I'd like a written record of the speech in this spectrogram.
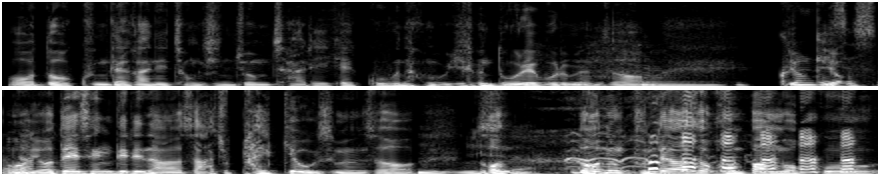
어 너 군대 가니 정신 좀 차리겠구나 뭐 이런 노래 부르면서 음, 그런 게 여- 있었어요. 어, 여대생들이 나와서 아주 밝게 웃으면서 음, 넌. 너는 군대 가서 건빵 먹고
